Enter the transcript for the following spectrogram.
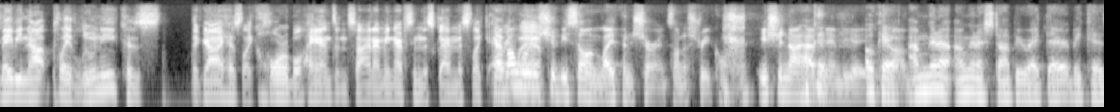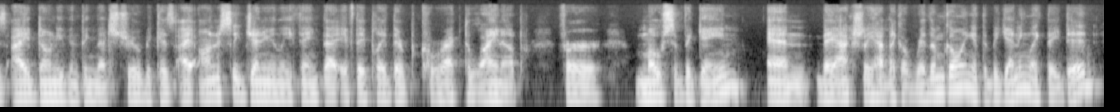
maybe not play Looney because the guy has like horrible hands inside. I mean, I've seen this guy miss like Kevin Looney should be selling life insurance on a street corner. He should not have okay. an NBA. Okay, job. I'm gonna I'm gonna stop you right there because I don't even think that's true. Because I honestly, genuinely think that if they played their correct lineup for most of the game and they actually had like a rhythm going at the beginning, like they did,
